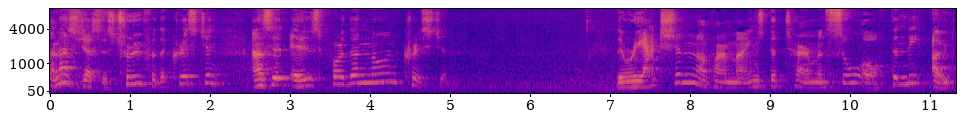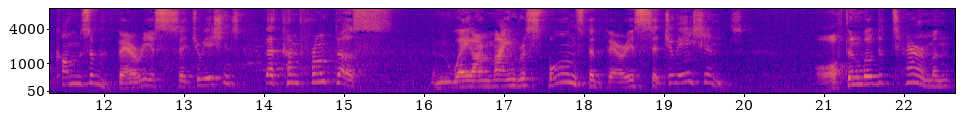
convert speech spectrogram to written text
and that's just as true for the Christian as it is for the non Christian. The reaction of our minds determines so often the outcomes of various situations that confront us, the way our mind responds to various situations, often will determine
